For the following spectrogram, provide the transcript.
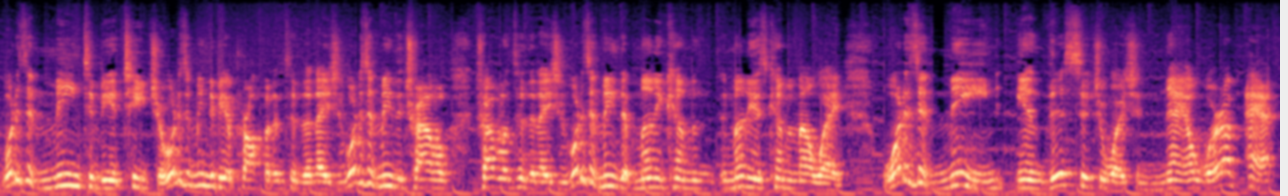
What does it mean to be a teacher? What does it mean to be a prophet into the nation? What does it mean to travel travel into the nation? What does it mean that money coming money is coming my way? What does it mean in this situation now, where I'm at?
